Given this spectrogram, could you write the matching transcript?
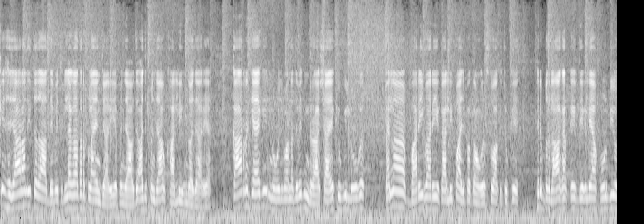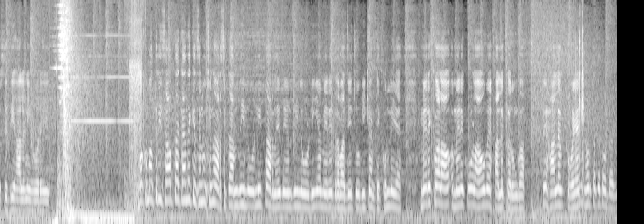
ਕਿ ਹਜ਼ਾਰਾਂ ਦੀ ਤਾਦਾਦ ਦੇ ਵਿੱਚ ਲਗਾਤਾਰ ਪਲਾਇਨ ਜਾਰੀ ਹੈ ਪੰਜਾਬ ਦੇ। ਅੱਜ ਪੰਜਾਬ ਖਾਲੀ ਹੁੰਦਾ ਜਾ ਰਿਹਾ। ਕਾਰਨ ਕਿਹਾ ਹੈ ਕਿ ਨੌਜਵਾਨਾਂ ਦੇ ਵਿੱਚ ਨਿਰਾਸ਼ਾ ਹੈ, ਕਿਉਂਕਿ ਲੋਕ ਪਹਿਲਾਂ ਵਾਰੀ-ਵਾਰੀ ਅਕਾਲੀ ਭਾਜਪਾ ਕਾਂਗਰਸ ਤੋਂ ਅੱਕ ਚੁੱਕੇ, ਫਿਰ ਬਦਲਾਅ ਕਰਕੇ ਦੇਖ ਲਿਆ, ਹੁਣ ਵੀ ਉਹ ਸਥਿਤੀ ਹੱਲ ਨਹੀਂ ਹੋ ਰਹੀ। ਮੁੱਖ ਮੰਤਰੀ ਸਾਹਿਬ ਤਾਂ ਕਹਿੰਦੇ ਕਿਸੇ ਨੂੰ ਸੰਘਰਸ਼ ਕਰਨ ਦੀ ਲੋੜ ਨਹੀਂ ਧਰਨੇ ਦੇਣ ਦੀ ਲੋੜ ਨਹੀਂ ਹੈ। ਮੇਰੇ ਦਰਵਾਜ਼ੇ 24 ਘੰਟੇ ਖੁੱਲੇ ਆ ਮੇਰੇ ਕੋਲ ਆਓ ਮੇਰੇ ਕੋਲ ਆਓ ਮੈਂ ਹੱਲ ਕਰੂੰਗਾ। ਤੇ ਹੱਲ ਹੋਇਆ ਨਹੀਂ ਹੁਣ ਤੱਕ ਤੁਹਾਡਾ ਵੀ।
